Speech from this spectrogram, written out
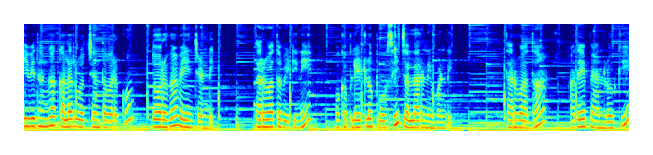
ఈ విధంగా కలర్ వచ్చేంత వరకు దోరగా వేయించండి. తర్వాత వీటిని ఒక ప్లేట్లో పోసి చల్లారనివ్వండి. తర్వాత అదే ప్యాన్లోకి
